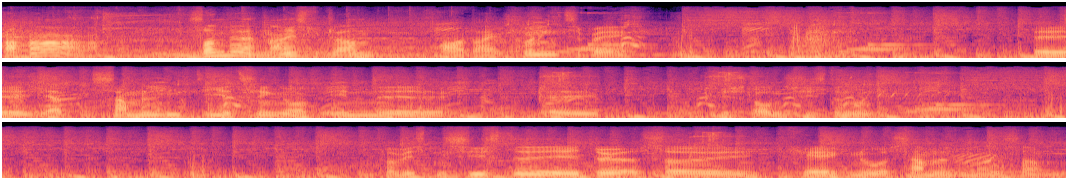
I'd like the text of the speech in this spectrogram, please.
Haha. Sådan der. Nice, vi klarer den. Åh, oh, der er kun en tilbage. Øh, jeg samler lige de her ting op, inden øh, øh, vi slår den sidste nu. For hvis den sidste øh, dør, så øh, kan jeg ikke nå at samle dem alle sammen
